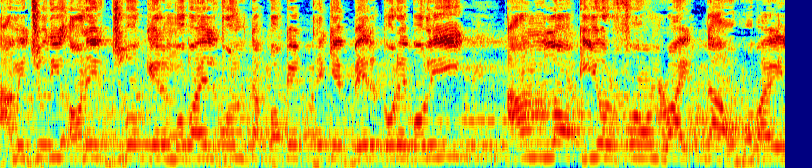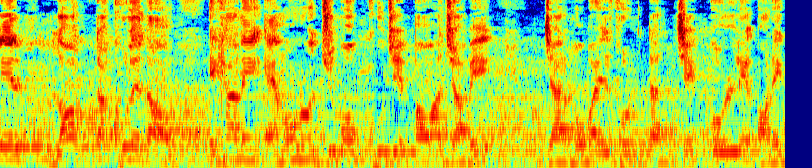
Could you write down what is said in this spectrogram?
আমি যদি অনেক যুবকের মোবাইল ফোনটা পকেট থেকে বের করে বলি unlock your phone right now মোবাইলের লকটা খুলে দাও। এখানে এমনও যুবক খুঁজে পাওয়া যাবে, যার মোবাইল ফোনটা চেক করলে অনেক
